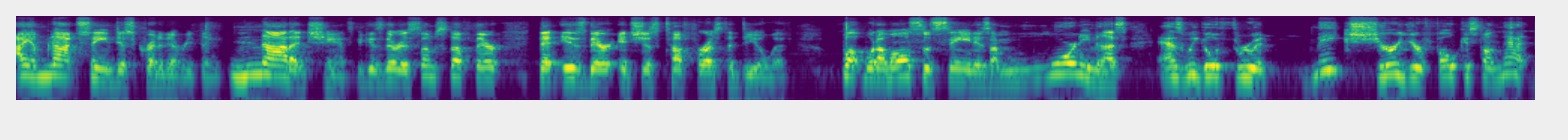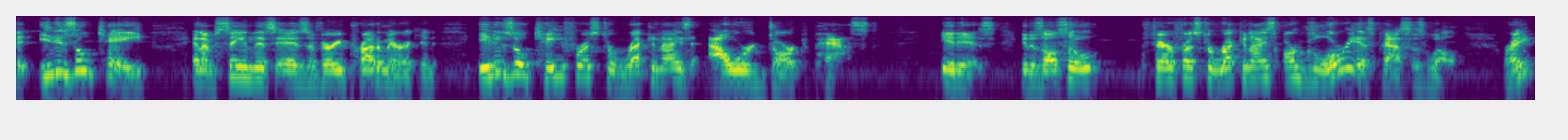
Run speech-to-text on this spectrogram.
I am not saying discredit everything, not a chance, because there is some stuff there that is there. It's just tough for us to deal with. But what I'm also saying is, I'm warning us as we go through it, make sure you're focused on that, that it is okay. And I'm saying this as a very proud American it is okay for us to recognize our dark past. It is. It is also fair for us to recognize our glorious past as well, right?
